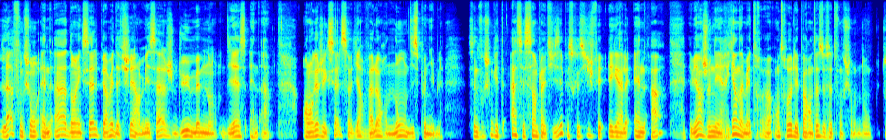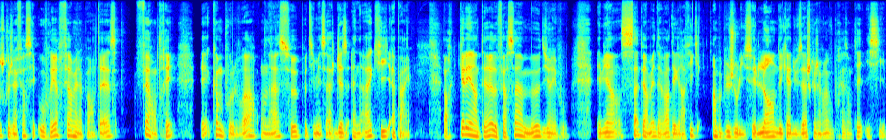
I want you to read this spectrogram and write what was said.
La fonction NA dans Excel permet d'afficher un message du même nom, dièse NA. En langage Excel, ça veut dire valeur non disponible. C'est une fonction qui est assez simple à utiliser parce que si je fais égal NA, eh bien je n'ai rien à mettre euh, entre les parenthèses de cette fonction. Donc tout ce que j'ai à faire, c'est ouvrir, fermer la parenthèse, faire entrer, et comme vous pouvez le voir, on a ce petit message dièse NA qui apparaît. Alors quel est l'intérêt de faire ça, me direz-vous? Eh bien ça permet d'avoir des graphiques un peu plus jolis. C'est l'un des cas d'usage que j'aimerais vous présenter ici.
